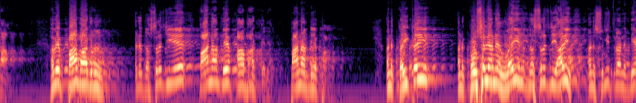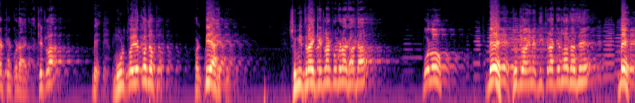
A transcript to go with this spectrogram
હા. હવે પા ભાગ રહ્યો. એટલે દશરથજીએ પાના બે પા ભાગ કર્યા. પાના બે પા. અને કઈ કઈ, અને કૌશલ્યાને લઈને દશરથજી આવી અને સુમિત્રાને બે ટુકડા આપ્યા. કેટલા? બે. મૂળ તો એક જ હતો, પણ બે આપ્યા. સુમિત્રાએ કેટલા ટુકડા ખાધા? બોલો. બે. જોજો એને દીકરા કેટલા થશે? બે.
